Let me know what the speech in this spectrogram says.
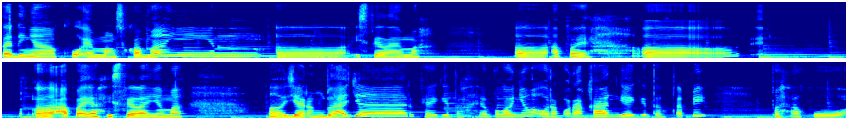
tadinya aku emang suka main uh, istilahnya mah uh, apa ya uh, uh, apa ya istilahnya mah uh, jarang belajar kayak gitu. Ya pokoknya orak-orakan kayak gitu. Tapi pas aku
